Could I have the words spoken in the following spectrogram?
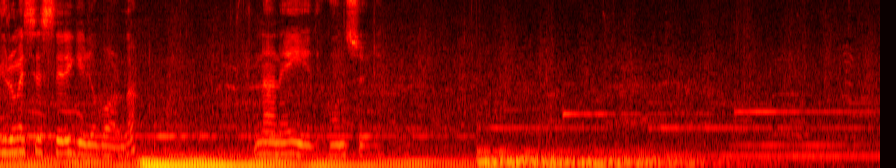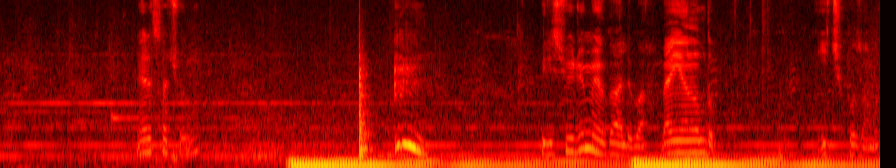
Yürüme sesleri geliyor bu arada. Naneyi yedik onu söyleyeyim. Neresi açıyor lan? Birisi yürümüyor galiba. Ben yanıldım. İyi çık o zaman.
